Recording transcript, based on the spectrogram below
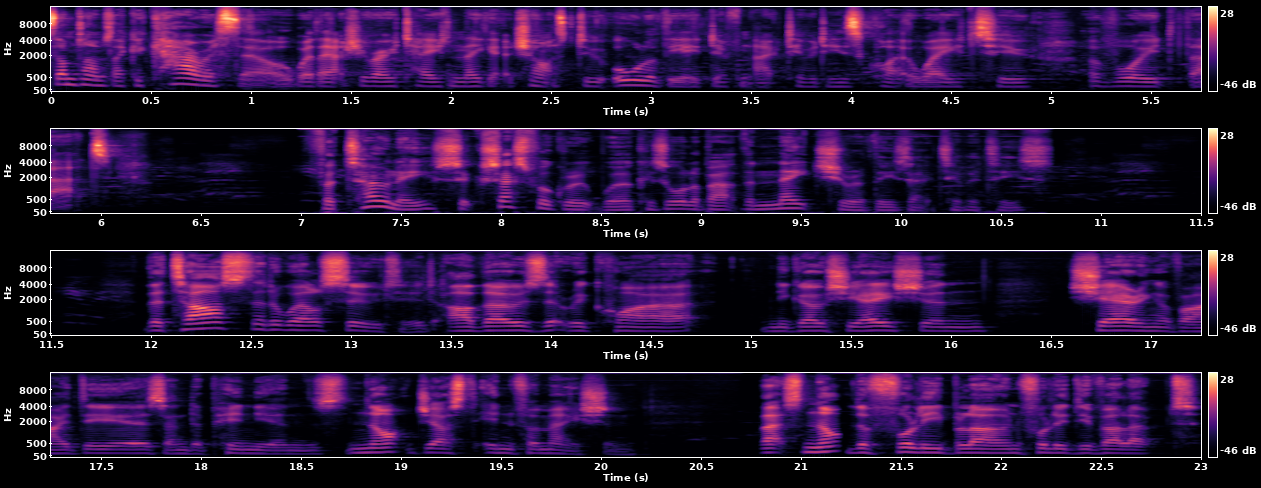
sometimes like a carousel where they actually rotate and they get a chance to do all of the different activities quite a way to avoid that for Tony, successful group work is all about the nature of these activities. The tasks that are well suited are those that require negotiation, sharing of ideas and opinions, not just information. That's not the fully blown, fully developed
